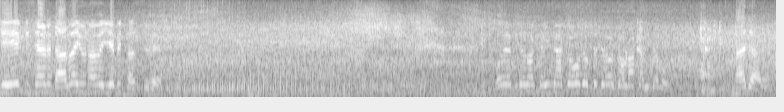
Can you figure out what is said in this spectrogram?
ये एक ही साइड डाल रहा है ना ये भी दस है ਉਹ ਇੱਕ ਜਗ੍ਹਾ ਕਈ ਲੈ ਕੇ ਉਹਦੇ ਉੱਤੇ ਜਿਹੜਾ ਚੌੜਾ ਕਰੀ ਜਾਵੋ मैं जा रहा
